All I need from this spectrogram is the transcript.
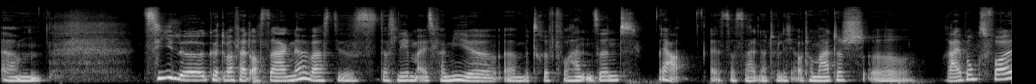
ähm, Ziele, könnte man vielleicht auch sagen, ne, was dieses, das Leben als Familie äh, betrifft, vorhanden sind, ja, ist das halt natürlich automatisch äh, reibungsvoll.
